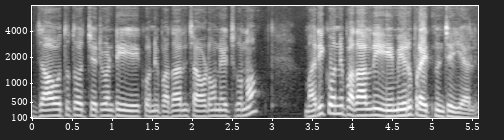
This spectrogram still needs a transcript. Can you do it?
జావతుతో వచ్చేటువంటి కొన్ని పదాలను చదవడం నేర్చుకున్నాం. మరికొన్ని పదాలని మీరు ప్రయత్నం చేయాలి.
